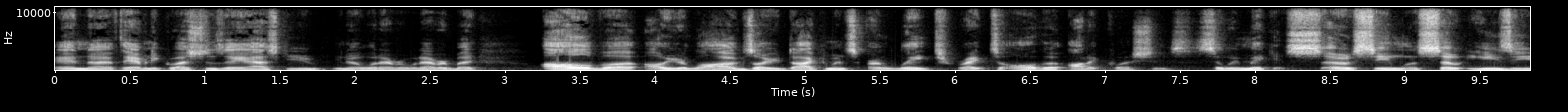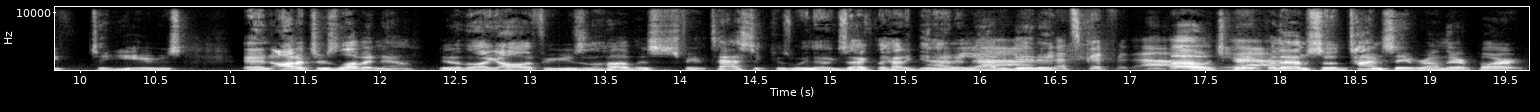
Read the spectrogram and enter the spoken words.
and uh, if they have any questions, they ask you, you know, whatever, whatever. But all of uh, all your logs, all your documents are linked right to all the audit questions. So we make it so seamless, so easy to use, and auditors love it now. You know, they're like, "Oh, if you're using the hub, this is fantastic because we know exactly how to get Oh, in and yeah. navigate it." That's good for them. Oh, it's great for them. So time saver on their part.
